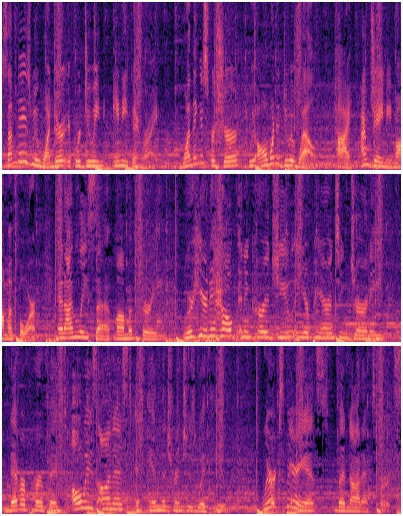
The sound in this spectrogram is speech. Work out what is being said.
Some days we wonder if we're doing anything right. One thing is for sure, we all want to do it well. Hi, I'm Jamie, mom of four. And I'm Lisa, mom of three. We're here to help and encourage you in your parenting journey. Never perfect, always honest, and in the trenches with you. We're experienced, but not experts.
